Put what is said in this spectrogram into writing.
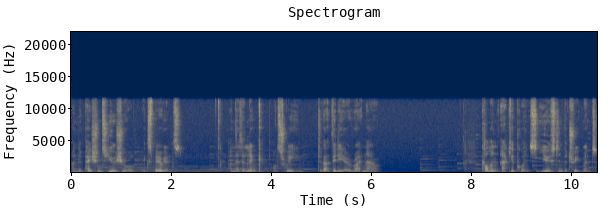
and the patient's usual experience. And there's a link on screen to that video right now. Common acupoints used in the treatment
